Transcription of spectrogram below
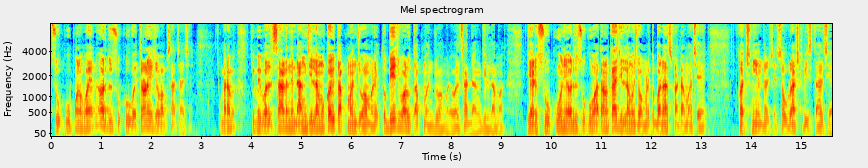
સૂકું પણ હોય અને અર્ધ સૂકું હોય. ત્રણેય જવાબ સાચા છે. બરાબર? કે ભાઈ વલસાડ અને ડાંગ જિલ્લામાં કયું તાપમાન જોવા મળે? તો ભેજવાળું તાપમાન જોવા મળે વલસાડ ડાંગ જિલ્લામાં. જ્યારે સૂકું અને અર્ધ સૂકું વાતાવરણ કયા જિલ્લામાં જોવા મળે? તો બનાસકાંઠામાં છે, કચ્છની અંદર છે, સૌરાષ્ટ્ર વિસ્તાર છે,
